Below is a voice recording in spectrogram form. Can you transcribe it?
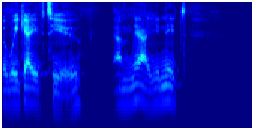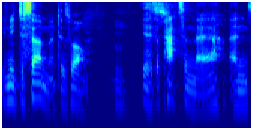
that we gave to you. Um, yeah, you need, you need discernment as well. Yes. There's a pattern there, and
